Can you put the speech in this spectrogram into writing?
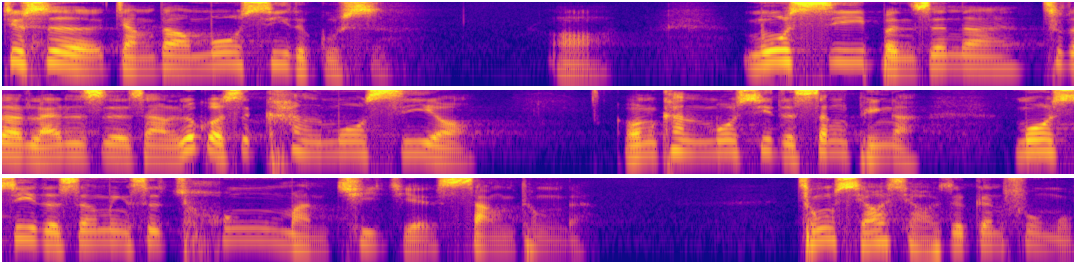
就是讲到摩西的故事。哦，摩西本身呢，出到来的世界上，如果是看摩西哦，我们看摩西的生平啊，摩西的生命是充满曲折、伤痛的，从小小就跟父母、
